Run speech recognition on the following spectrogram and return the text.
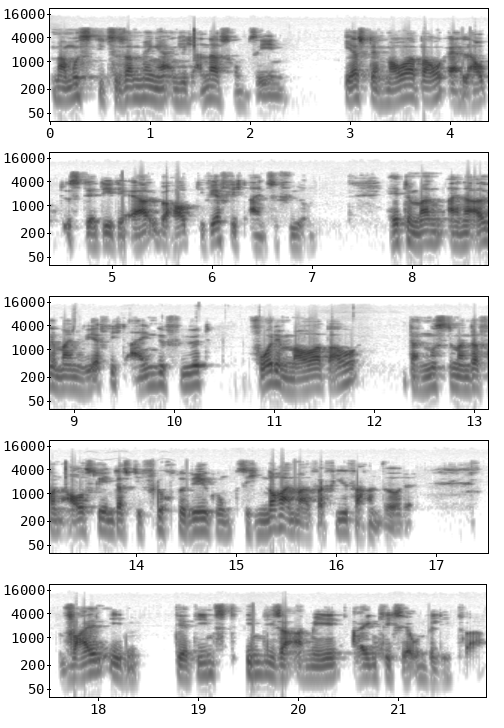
Man muss die Zusammenhänge eigentlich andersrum sehen. Erst der Mauerbau erlaubt es der DDR überhaupt, die Wehrpflicht einzuführen. Hätte man eine allgemeine Wehrpflicht eingeführt vor dem Mauerbau, dann musste man davon ausgehen, dass die Fluchtbewegung sich noch einmal vervielfachen würde, weil eben der Dienst in dieser Armee eigentlich sehr unbeliebt war.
